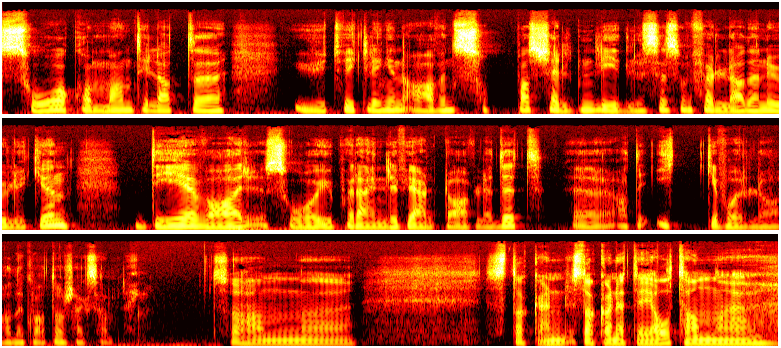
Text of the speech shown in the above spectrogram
så kom man til at uh, utviklingen av en såpass sjelden lidelse som følge av denne ulykken, det var så upåregnelig fjernt og avledet at det ikke forelå adekvat årsakssammenheng. Så han eh, stakkaren, stakkaren dette gjaldt, han eh,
